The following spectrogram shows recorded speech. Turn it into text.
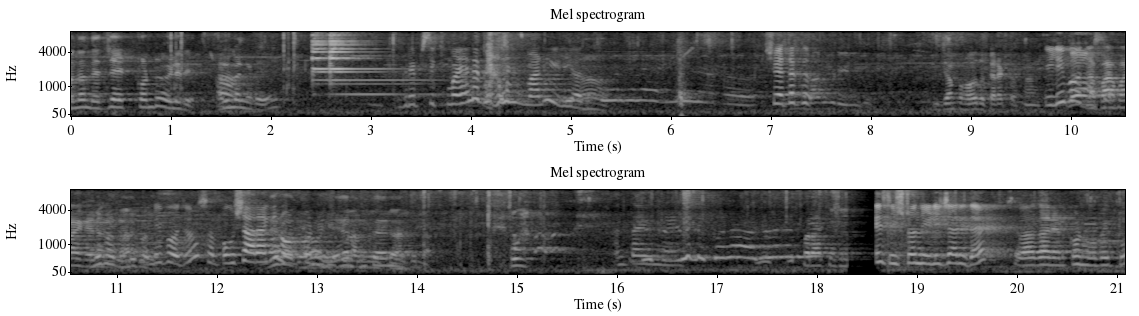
ಒಂದೊಂದು ಹೆಜ್ಜೆ ಇಟ್ಕೊಂಡು ಇಳಿರಿ. ಗ್ರಿಪ್ ಸಿಕ್ಕ ಮೇಲೆ ಬ್ಯಾಲೆನ್ಸ್ ಮಾಡಿ ಇಳಿಯೋದು ಶ್ವೇತಕ್ ಜಂಪ್ ಹೌದು ಕರೆಕ್ಟ್ ಇಳಿಬೋದು. ಇಳಿಬೋದು ಸ್ವಲ್ಪ ಹುಷಾರಾಗಿ ನೋಡ್ಕೊಂಡು ಇಳಿ. ಅಂತ ಇಷ್ಟೊಂದು ಇಳಿಜಾರಿದೆ. ಇವಾಗ ನಡ್ಕೊಂಡು ಹೋಗ್ಬೇಕು.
